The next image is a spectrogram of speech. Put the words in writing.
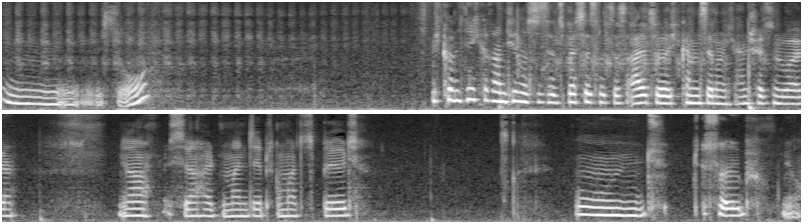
Hm, so. Ich kann es nicht garantieren, dass es jetzt besser ist als das alte. Ich kann es ja noch nicht einschätzen, weil. Ja, ist ja halt mein selbstgemachtes Bild. Und deshalb, ja.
